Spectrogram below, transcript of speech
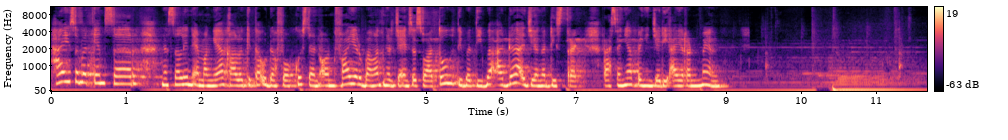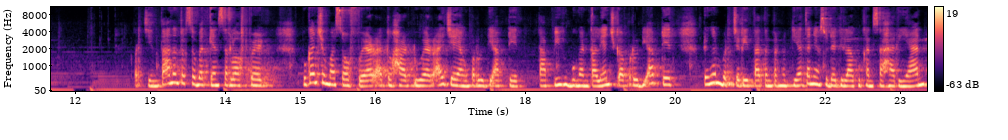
Hai Sobat Cancer, ngeselin emang ya kalau kita udah fokus dan on fire banget ngerjain sesuatu, tiba-tiba ada aja yang ngedistract. Rasanya pengen jadi Iron Man. Percintaan untuk Sobat Cancer Lovebird bukan cuma software atau hardware aja yang perlu diupdate, tapi hubungan kalian juga perlu diupdate. Dengan bercerita tentang kegiatan yang sudah dilakukan seharian,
